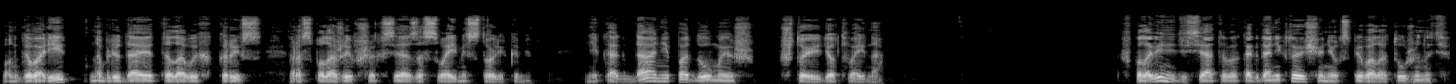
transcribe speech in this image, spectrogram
он говорит, наблюдая тыловых крыс, расположившихся за своими столиками. «Никогда не подумаешь, что идет война». В половине десятого, когда никто еще не успевал отужинать,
